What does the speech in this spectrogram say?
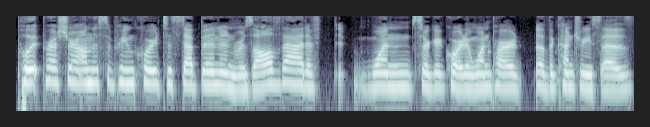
put pressure on the Supreme Court to step in and resolve that. If one circuit court in one part of the country says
